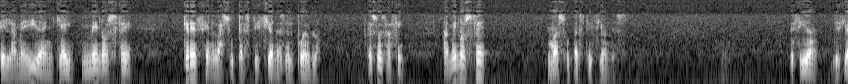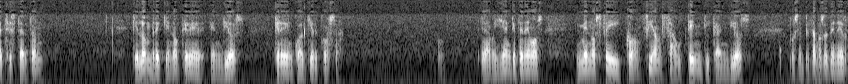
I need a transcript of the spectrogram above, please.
en la medida en que hay menos fe, crecen las supersticiones del pueblo. Eso es así. A menos fe, más supersticiones. Decía, decía Chesterton que el hombre que no cree en Dios cree en cualquier cosa. Y a medida que tenemos menos fe y confianza auténtica en Dios, pues empezamos a tener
